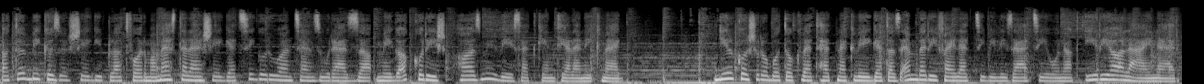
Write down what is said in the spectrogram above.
A többi közösségi platforma mesztelenséget szigorúan cenzúrázza, még akkor is, ha az művészetként jelenik meg. Gyilkos robotok vethetnek véget az emberi fejlett civilizációnak, írja a Liner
